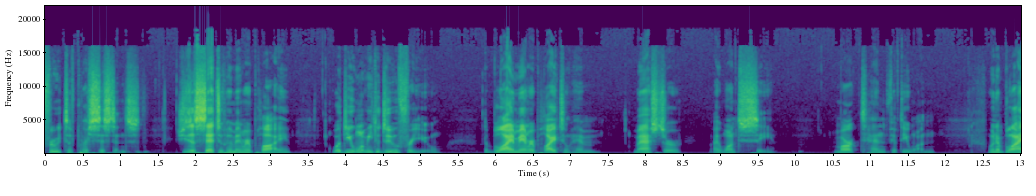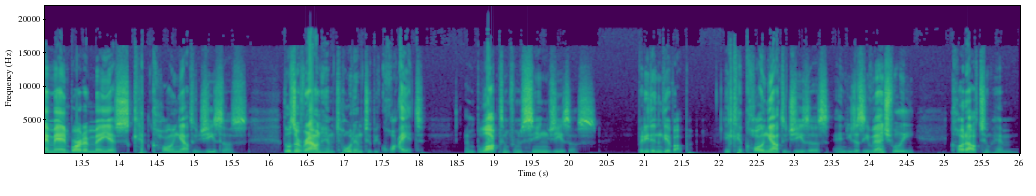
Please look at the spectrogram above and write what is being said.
fruit of persistence. Jesus said to him in reply, What do you want me to do for you? The blind man replied to him, Master, I want to see. Mark 10:51. When a blind man Bartimaeus kept calling out to Jesus, those around him told him to be quiet and blocked him from seeing Jesus. But he didn't give up. He kept calling out to Jesus, and Jesus eventually called out to him.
